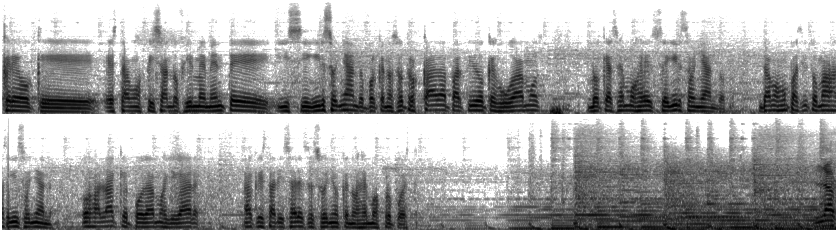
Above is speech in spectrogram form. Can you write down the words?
creo que estamos pisando firmemente y seguir soñando, porque nosotros cada partido que jugamos lo que hacemos es seguir soñando. Damos un pasito más a seguir soñando. Ojalá que podamos llegar a cristalizar ese sueño que nos hemos propuesto. Las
